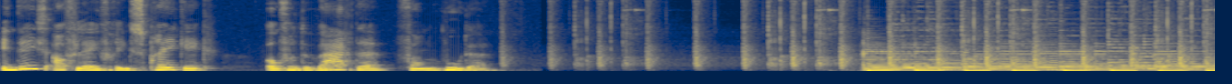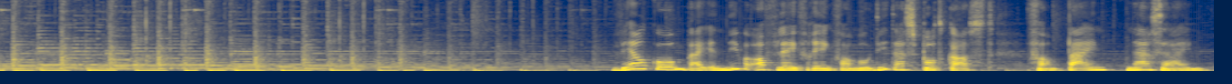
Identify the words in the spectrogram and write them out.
In deze aflevering spreek ik over de waarde van woede. Welkom bij een nieuwe aflevering van Modita's podcast Van Pijn naar Zijn.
